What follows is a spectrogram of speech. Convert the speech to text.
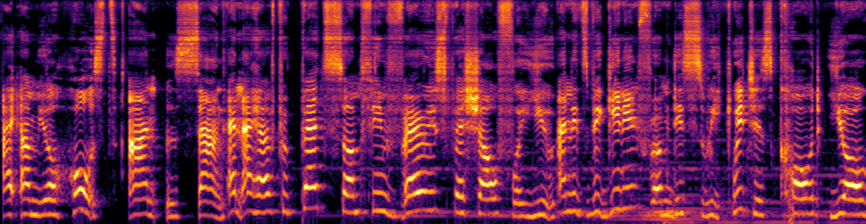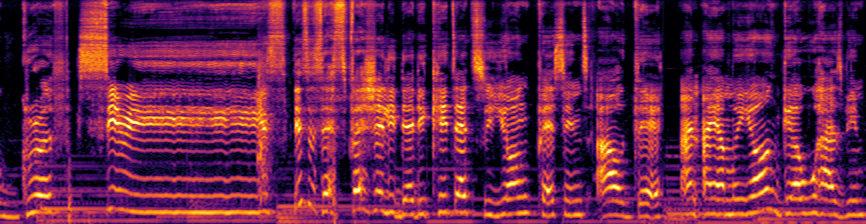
I am your host, Anne Usang, and I have prepared something very special for you. And it's beginning from this week, which is called Your Growth Series. This is especially dedicated to young persons out there, and I am a young girl who has been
